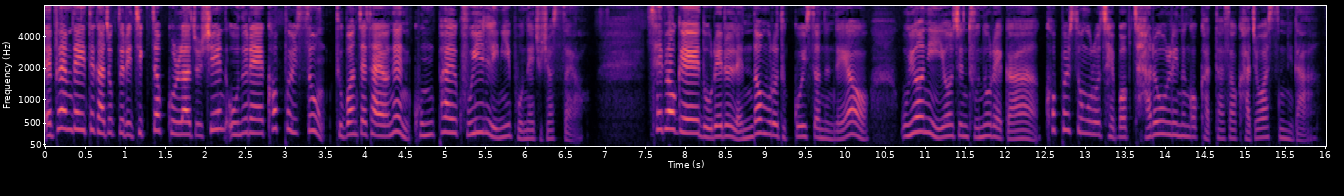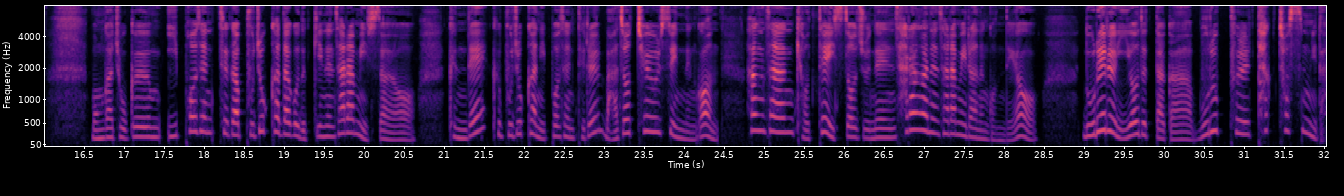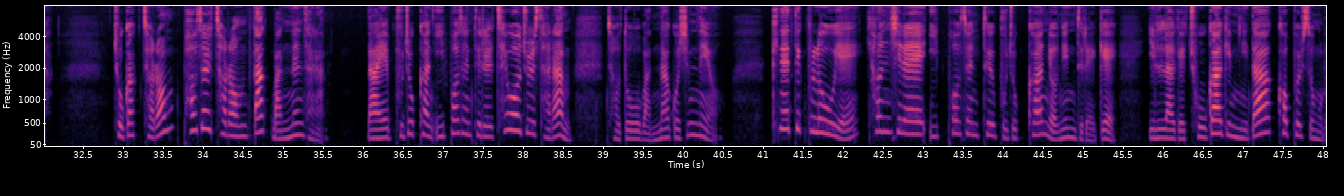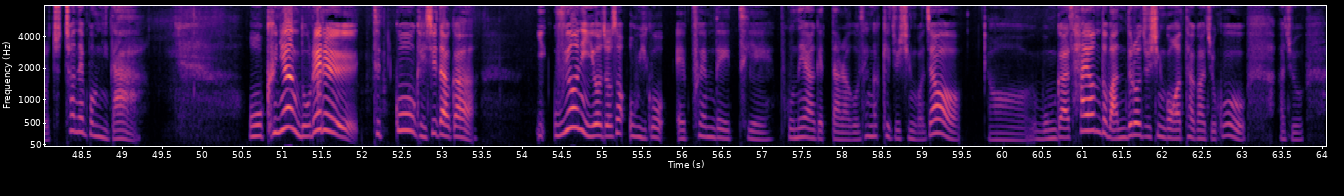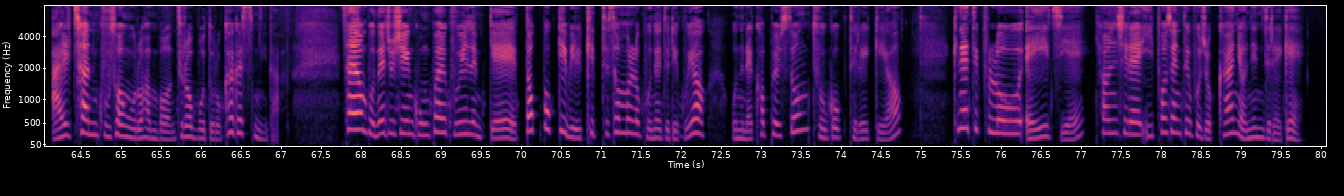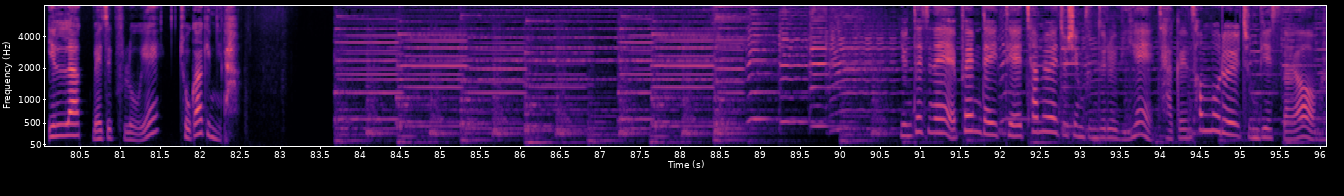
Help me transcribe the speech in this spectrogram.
FM데이트 가족들이 직접 골라주신 오늘의 커플송 두 번째 사연은 0891님이 보내주셨어요. 새벽에 노래를 랜덤으로 듣고 있었는데요. 우연히 이어진 두 노래가 커플송으로 제법 잘 어울리는 것 같아서 가져왔습니다. 뭔가 조금 2%가 부족하다고 느끼는 사람이 있어요. 근데 그 부족한 2%를 마저 채울 수 있는 건 항상 곁에 있어주는 사랑하는 사람이라는 건데요. 노래를 이어 듣다가 무릎을 탁 쳤습니다. 조각처럼 퍼즐처럼 딱 맞는 사람. 나의 부족한 2%를 채워줄 사람, 저도 만나고 싶네요. 키네틱 플로우의 현실의 2% 부족한 연인들에게 일락의 조각입니다. 커플송으로 추천해봅니다. 어, 그냥 노래를 듣고 계시다가 이, 우연히 이어져서, 어, 이거 FM데이트에 보내야겠다라고 생각해 주신 거죠? 어, 뭔가 사연도 만들어 주신 것 같아 가지고 아주 알찬 구성으로 한번 들어보도록 하겠습니다. 사연 보내주신 0891님께 떡볶이 밀키트 선물로 보내드리고요. 오늘의 커플송 두 곡 들을게요. 키네틱 플로우 에이지의 현실의 2% 부족한 연인들에게 일락 매직 플로우의 조각입니다. 윤태진의 FM데이트에 참여해주신 분들을 위해 작은 선물을 준비했어요.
